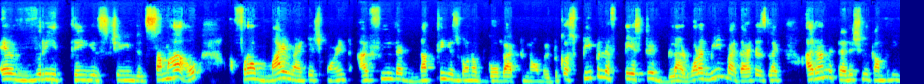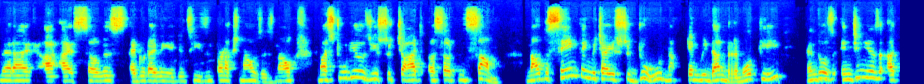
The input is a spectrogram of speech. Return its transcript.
everything is changed, and somehow, from my vantage point, I feel that nothing is going to go back to normal because people have tasted blood. What I mean by that is like I run a traditional company where I, I, I service advertising agencies and production houses. Now, my studios used to charge a certain sum now, the same thing which I used to do can be done remotely, and those engineers are,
